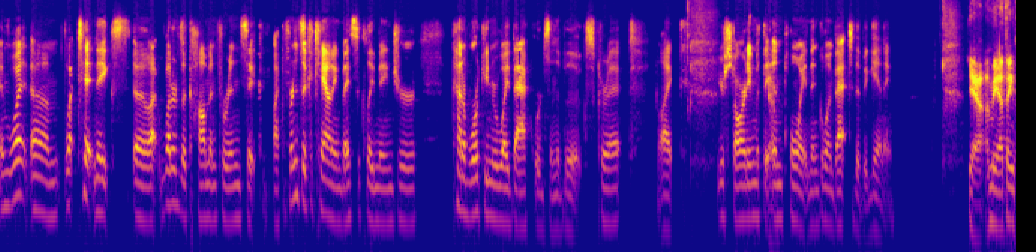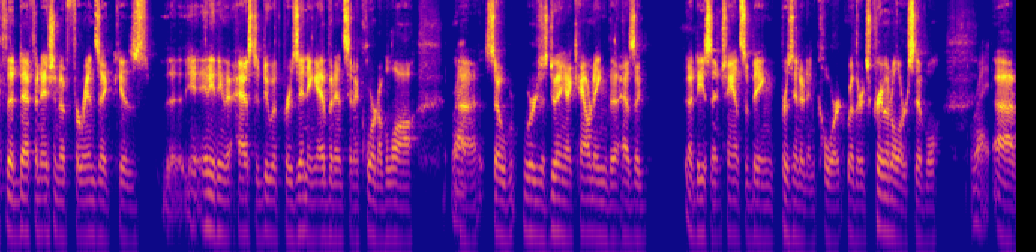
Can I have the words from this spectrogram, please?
And what um what techniques uh, like what are the common forensic like forensic accounting basically means you're kind of working your way backwards in the books, correct? Like you're starting with the Yeah. end point and then going back to the beginning. Yeah, I mean, I think the definition of forensic is uh, anything that has to do with presenting evidence in a court of law. Right. Uh, so we're just doing accounting that has a, a decent chance of being presented in court, whether it's criminal or civil. right. Uh,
